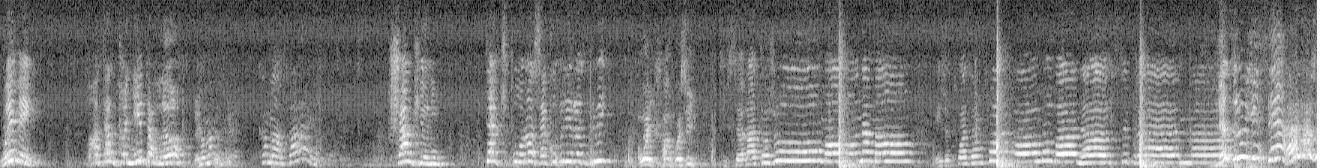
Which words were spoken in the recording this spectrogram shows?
Oui, mais, m'entends cogner par là. Ben, Comment? Comment faire? Chante, Léonie. Tant que tu pourras, ça couvrira de bruit. Ah oui, chante, voici. Tu seras toujours mon amant, et je troisième fois pour mon bonheur suprême. Le trou, il est fait.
